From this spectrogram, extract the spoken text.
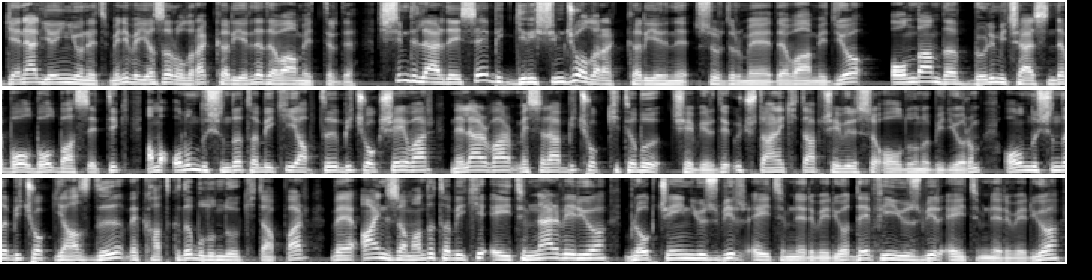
genel yayın yönetmeni ve yazar olarak kariyerine devam ettirdi. Şimdilerde ise bir girişimci olarak kariyerini sürdürmeye devam ediyor. Ondan da bölüm içerisinde bol bol bahsettik. Ama onun dışında tabii ki yaptığı birçok şey var. Neler var? Mesela birçok kitabı çevirdi. Üç tane kitap çevirisi olduğunu biliyorum. Onun dışında birçok yazdığı ve katkıda bulunduğu kitap var. Ve aynı zamanda tabii ki eğitimler veriyor. Blockchain 101 eğitimleri veriyor. DeFi 101 eğitimleri veriyor.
